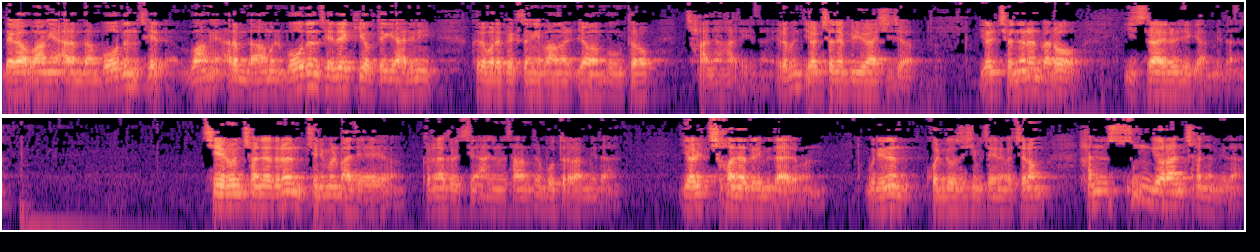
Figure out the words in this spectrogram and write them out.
내가 왕의 아름다움 모든 세 왕의 아름다움을 모든 세대에 기억되게 하리니 그러므로 백성의 왕을 영원 무궁토록 찬양하리이다. 여러분 열처녀 비유하시죠? 열처녀는 바로 이스라엘을 얘기합니다. 지혜로운 처녀들은 주님을 맞이해요. 그러나 그렇지 않은 사람들은 못 들어갑니다. 열 처녀들입니다, 여러분. 우리는 11장에 있는 것처럼 한 순결한 처녀입니다.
